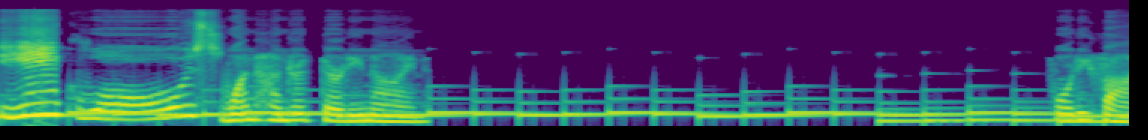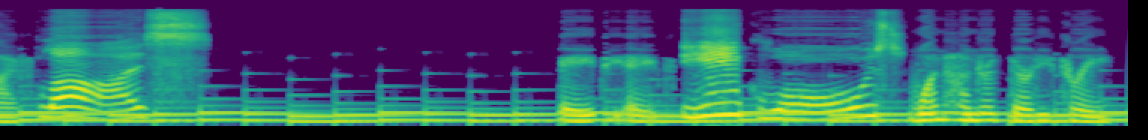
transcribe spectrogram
equals 139 45 plus 88 equals 133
